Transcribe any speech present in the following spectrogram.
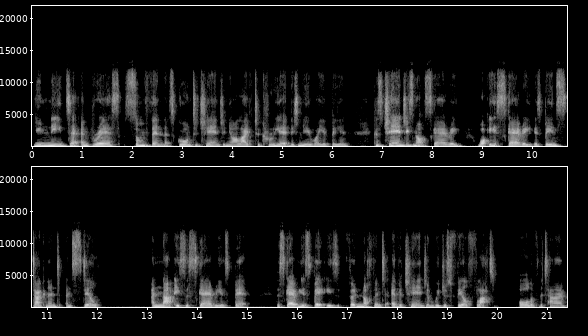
You need to embrace something that's going to change in your life to create this new way of being. Because change is not scary. What is scary is being stagnant and still. And that is the scariest bit. The scariest bit is for nothing to ever change and we just feel flat all of the time.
